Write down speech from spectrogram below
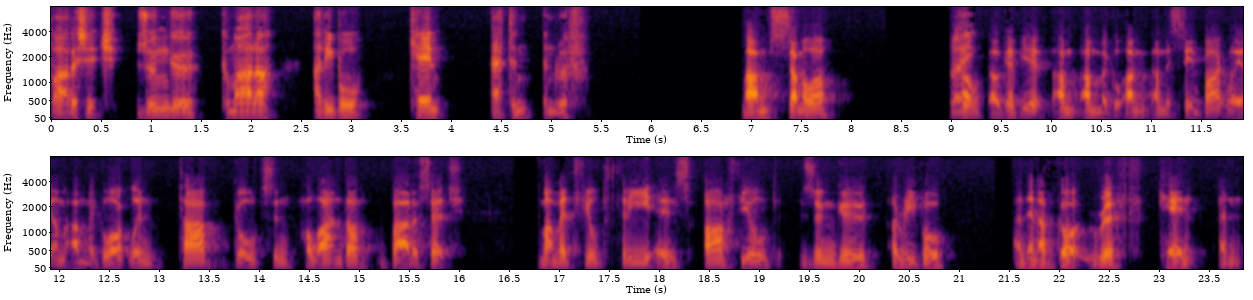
Barisic, Zungu, Kamara, Aribo, Kent, Itten, and Roofe. I'm similar. Right. I'll, I'll give you. I'm I'm I'm I'm the same back line. I'm, I'm McLaughlin, Tav, Goldson, Helander, Barisic. My midfield three is Arfield, Zungu, Aribo, and then I've got Roofe, Kent, and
